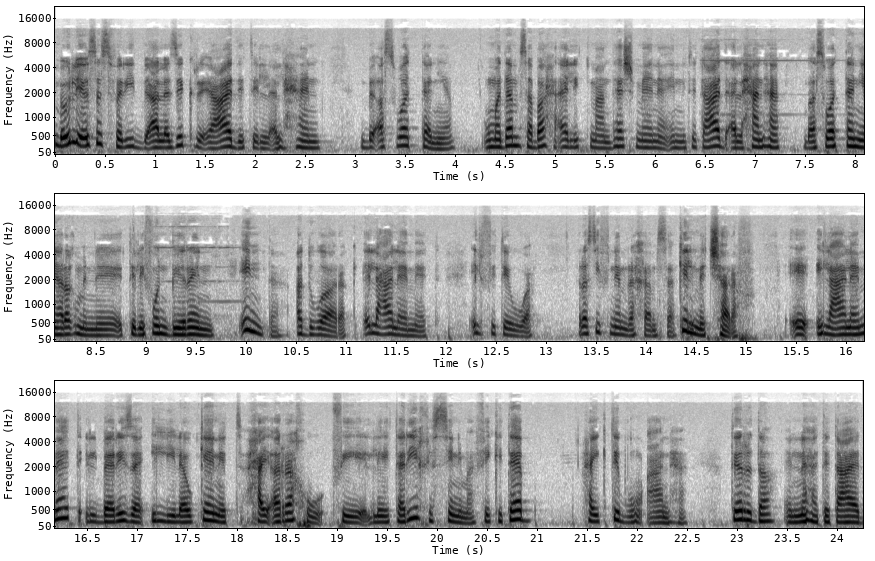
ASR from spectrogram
بقول يا أستاذ فريد على ذكر إعادة الألحان بأصوات تانية ومدام صباح قالت ما عندهاش مانع إن تتعاد ألحانها بأصوات تانية رغم إن التليفون بيرن. أنت أدوارك العلامات الفتوة رصيف نمرة خمسة كلمة شرف. العلامات البارزة اللي لو كانت هيأرخوا في لتاريخ السينما في كتاب هيكتبوا عنها. ترضى إنها تتعاد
